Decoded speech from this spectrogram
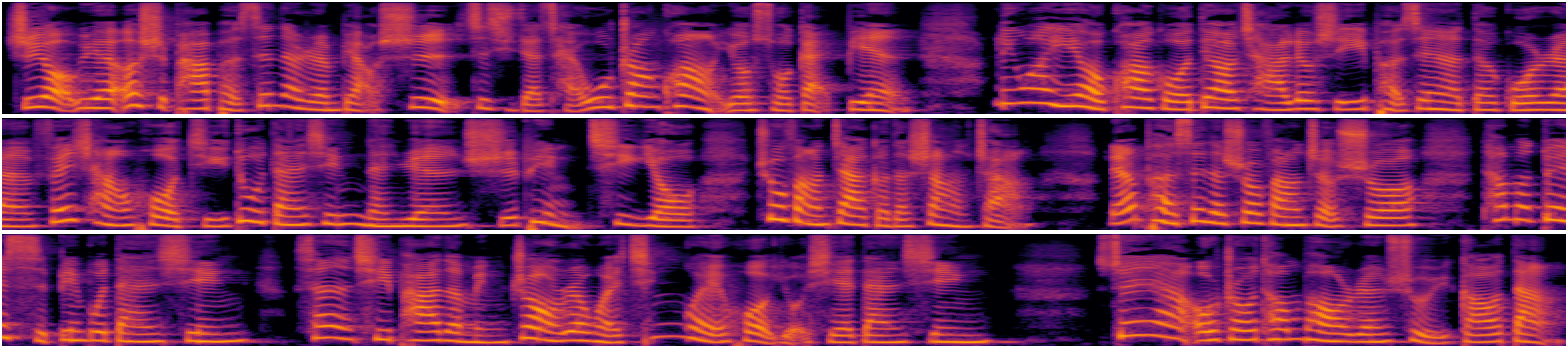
只有约二十 percent 的人表示自己的财务状况有所改变。另外，也有跨国调查，六十一 percent 的德国人非常或极度担心能源、食品、汽油、住房价格的上涨。两 percent 的受访者说，他们对此并不担心。三十七趴的民众认为轻微或有些担心。虽然欧洲通膨仍属于高档，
